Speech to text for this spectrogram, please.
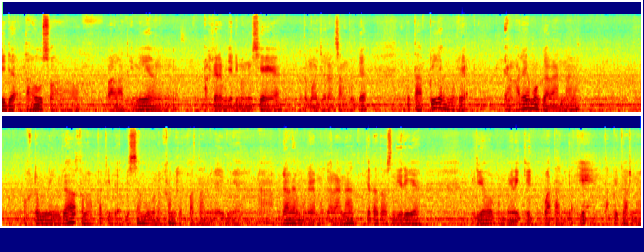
tidak tahu soal alat ini yang akhirnya menjadi manusia ya ketemu ajaran sang Buddha. Tetapi yang mulia yang Arya Mogalana waktu meninggal kenapa tidak bisa menggunakan kekuatan gaibnya nah padahal yang mulia Mogalana kita tahu sendiri ya beliau memiliki kekuatan gaib tapi karena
